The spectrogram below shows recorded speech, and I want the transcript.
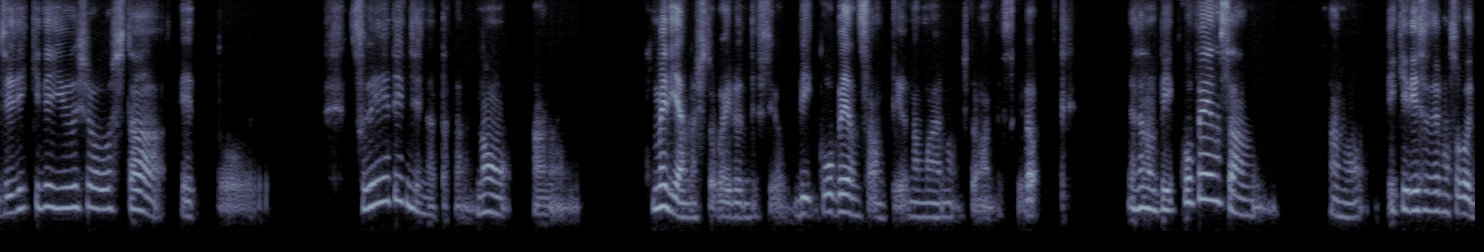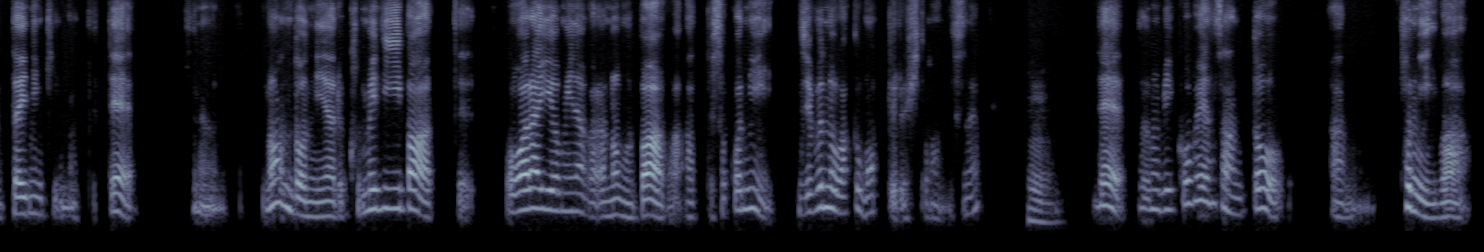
自力で優勝した、えっと、スウェーデン人だったかなの、あの、コメディアンの人がいるんですよ。ビッゴ・ベンさんっていう名前の人なんですけど。で、そのビッゴ・ベンさん、あの、イギリスでもすごい大人気になってて、うんロンドンにあるコメディバーって、お笑いを見ながら飲むバーがあって、そこに自分の枠持ってる人なんですね。うん。で、そのビッコベンさんと、あの、トニーは、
